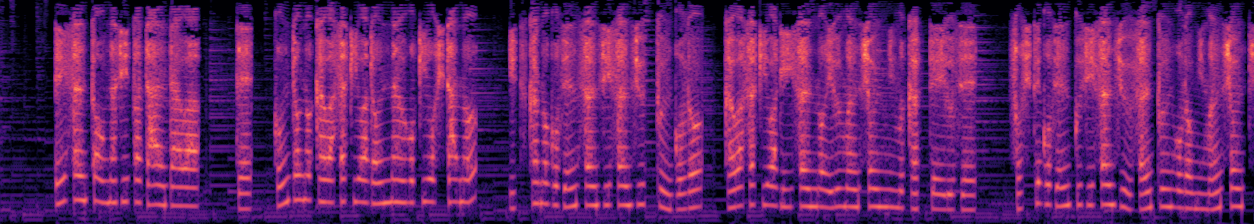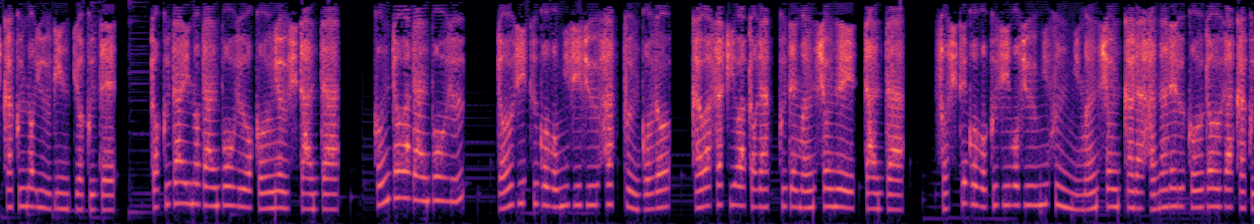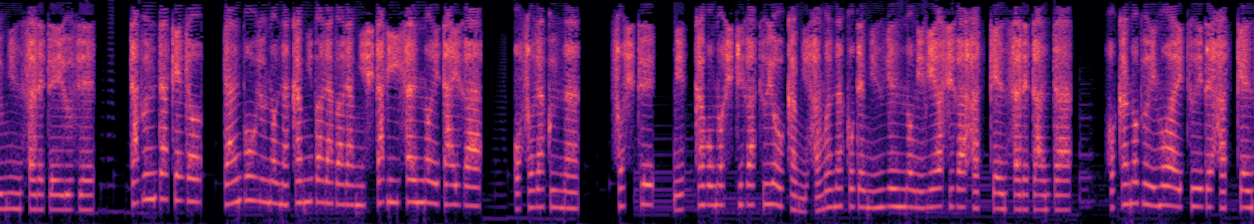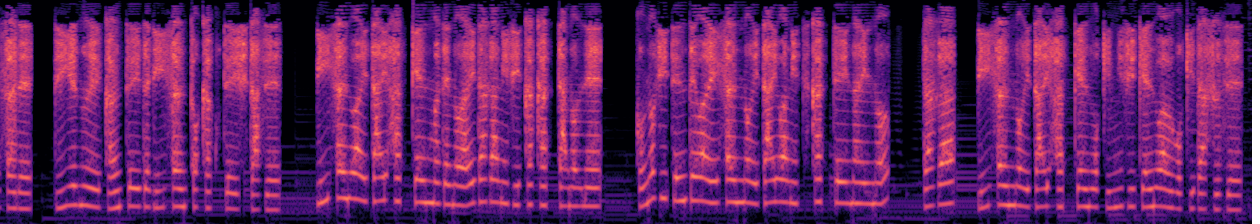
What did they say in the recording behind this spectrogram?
A さんと同じパターンだわ。で、今度の川崎はどんな動きをしたの ?5 日の午前3時30分頃、川崎は B さんのいるマンションに向かっているぜ。そして午前9時33分頃にマンション近くの郵便局で、特大の段ボールを購入したんだ。今度は段ボール？同日午後2時18分頃、川崎はトラックでマンションへ行ったんだ。そして午後9時52分にマンションから離れる行動が確認されているぜ。多分だけど、段ボールの中にバラバラにした B さんの遺体が、おそらくな。そして、3日後の7月8日に浜名湖で人間の右足が発見されたんだ。他の部位も相次いで発見され、DNA 鑑定で B さんと確定したぜ。B さんは遺体発見までの間が短かったのね。この時点では A さんの遺体は見つかっていないの？だが、B さんの遺体発見を機に事件は動き出すぜ。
